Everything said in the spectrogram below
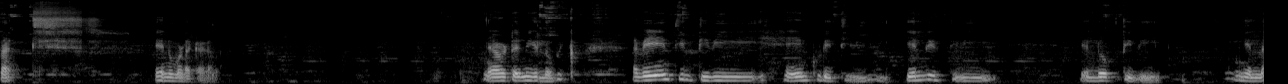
ಬಟ್ ಏನು ಮಾಡೋಕ್ಕಾಗಲ್ಲ. ಯಾವ ಟೈಮಿಗೆ ಹೋಗ್ಬೇಕು ನಾವೇನು ತಿಂತೀವಿ ಏನು ಕುಡಿತೀವಿ? ಎಲ್ಲಿರ್ತೀವಿ? ಎಲ್ಲಿ ಹೋಗ್ತೀವಿ ಎಲ್ಲ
